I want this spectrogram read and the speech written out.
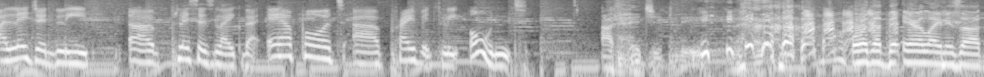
Allegedly, uh, places like the airport are privately owned. Allegedly. or that the airline is a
